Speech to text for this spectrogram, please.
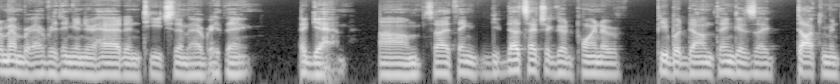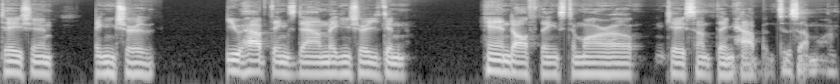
remember everything in your head and teach them everything again. Um, so I think that's such a good point of people don't think is like documentation, making sure you have things down, making sure you can hand off things tomorrow in case something happens to someone.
